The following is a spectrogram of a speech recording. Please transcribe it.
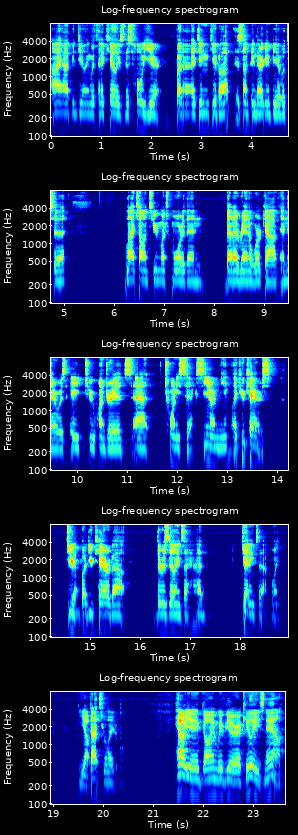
I have been dealing with an Achilles this whole year but I didn't give up is something they're going to be able to latch on to much more than that I ran a workout and there was eight 200s at 26. You know what I mean? Like who cares? Do you, yeah. but you care about the resilience I had getting to that point. Yeah. That's relatable. How are you going with your Achilles now?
